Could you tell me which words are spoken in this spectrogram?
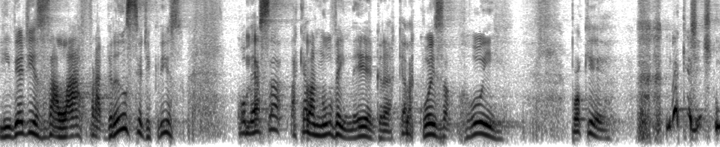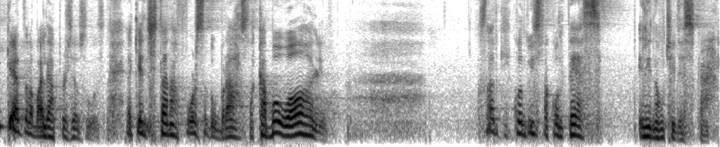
E em vez de exalar a fragrância de Cristo, começa aquela nuvem negra, aquela coisa ruim. Por quê? Não é que a gente não quer trabalhar por Jesus, é que a gente está na força do braço, acabou o óleo. Sabe que quando isso acontece, Ele não te descarta.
